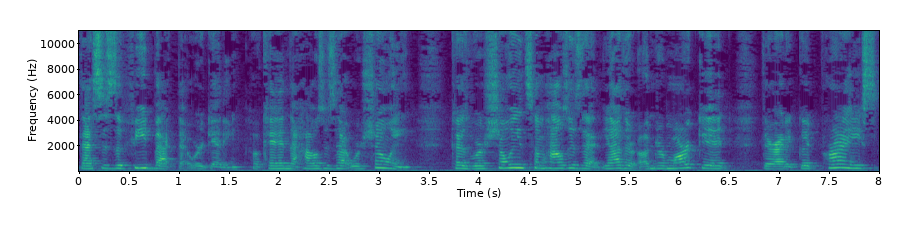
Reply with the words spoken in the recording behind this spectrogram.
This is the feedback that we're getting, okay? And the houses that we're showing. Because we're showing some houses that, yeah, they're under market, they're at a good price,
